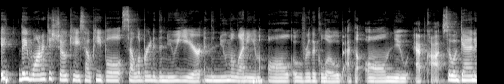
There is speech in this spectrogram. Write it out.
it, they wanted to showcase how people celebrated the new year and the new millennium all over the globe at the all new Epcot. So, again,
